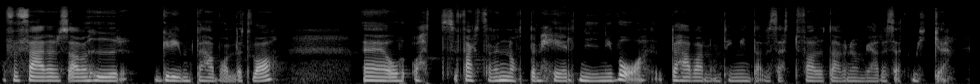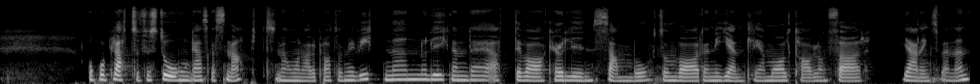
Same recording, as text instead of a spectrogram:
och förfärades över hur grymt det här våldet var. Eh, och att faktiskt hade nått en helt ny nivå. Det här var någonting vi inte hade sett förut, även om vi hade sett mycket. Och på plats så förstod hon ganska snabbt när hon hade pratat med vittnen och liknande att det var Carolines sambo som var den egentliga måltavlan för gärningsmännen.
